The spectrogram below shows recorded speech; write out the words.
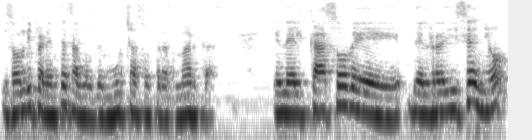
y son diferentes a los de muchas otras marcas. En el caso de, del rediseño,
